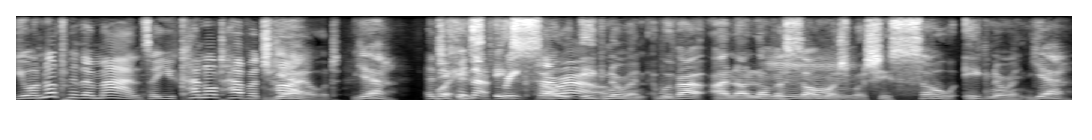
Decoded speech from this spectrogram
you're not with a man, so you cannot have a child. Yeah. yeah. And do you But think it's, that freaks it's her so out? Mm. ignorant without, and I love her so much, but she's so ignorant. Yeah.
